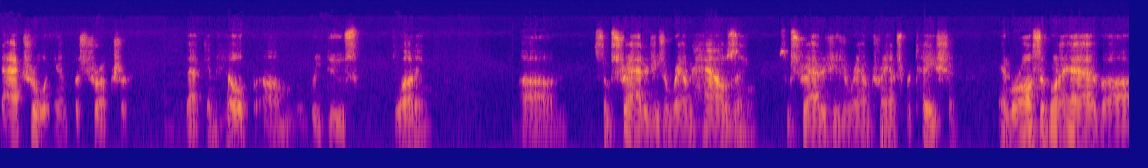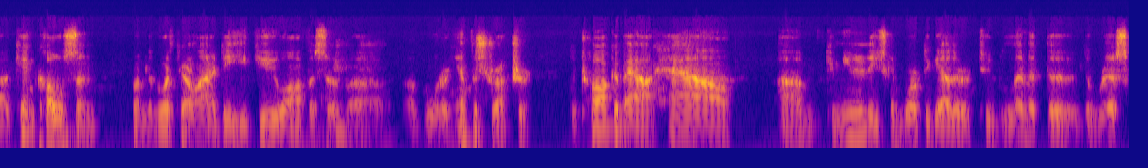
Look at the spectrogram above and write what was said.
natural infrastructure that can help um, reduce flooding um, some strategies around housing, some strategies around transportation. And we're also going to have uh, Kim Colson from the North Carolina DEQ Office of, uh, of Water Infrastructure to talk about how um, communities can work together to limit the, the risk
